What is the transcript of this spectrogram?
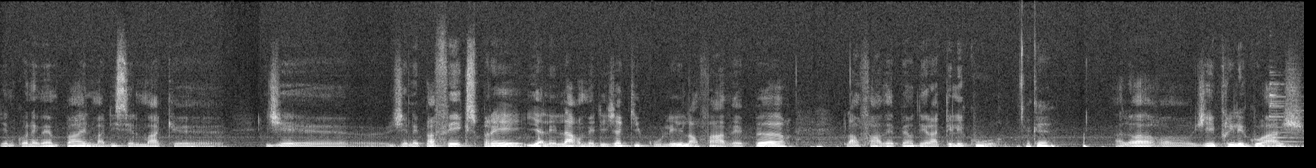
Je ne connais même pas. Elle m'a dit seulement que j'ai- je n'ai pas fait exprès. Il y a les larmes déjà qui coulaient. L'enfant avait peur. L'enfant avait peur de rater les cours. Alors, euh, j'ai pris le courage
